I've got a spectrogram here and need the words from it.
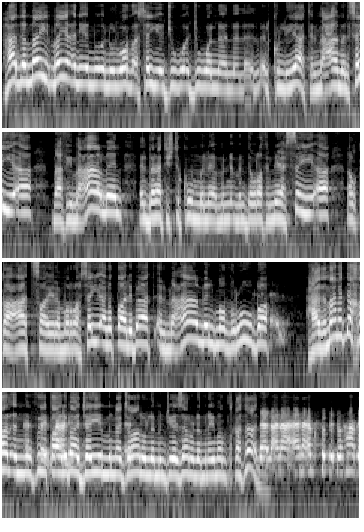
هذا ما. ما يعني انه إنه الوضع سيء جوا جوا ال... ال... ال... الكليات. المعامل سيئة ما في معامل البنات يشتكون من من من دورات المياه السيئة القاعات صايرة مرة سيئة للطالبات المعامل مضروبة. هذا ما له دخل إنه في طالبات جايين من نجران ولا من جيزان ولا من أي منطقة ثانية. لا لا أنا أنا أقصد إنه هذا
